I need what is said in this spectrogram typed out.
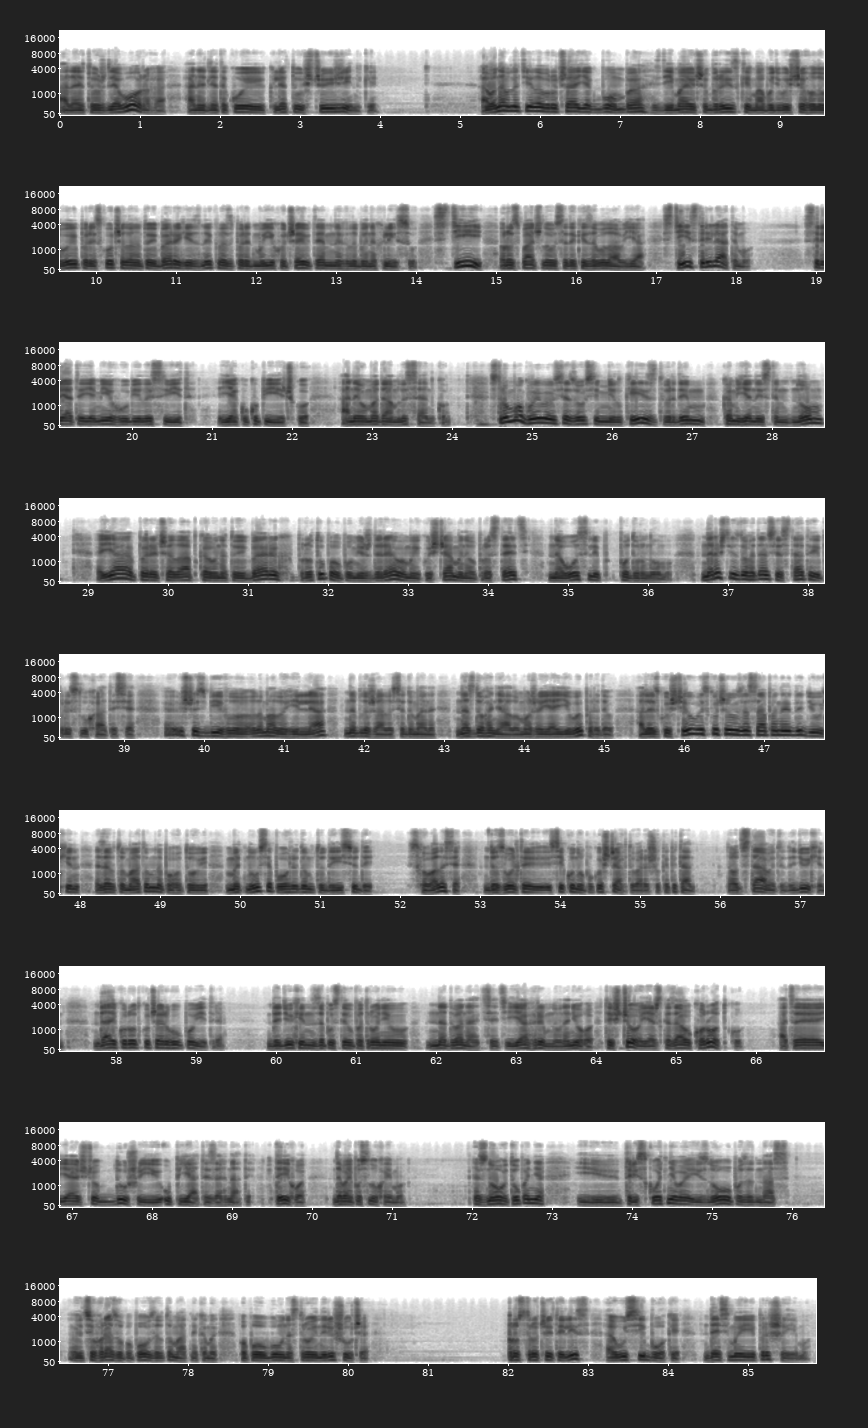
Але то ж для ворога, а не для такої клятущої жінки. А вона влетіла в ручай, як бомба, здіймаючи бризки, мабуть, вище голови, перескочила на той берег і зникла з перед моїх очей в темних глибинах лісу. Стій! розпачливо все таки заволав я. Стій, стрілятиму. Стріляти я міг у білий світ, як у копієчку, а не в мадам Лисенко. Струмок виявився зовсім мілкий, з твердим кам'янистим дном. Я перечалапкав на той берег, протупав поміж деревами і кущами навпростець, наосліп по-дурному. Нарешті здогадався стати і прислухатися. Е, щось бігло, ламало гілля, наближалося до мене, наздоганяло, може, я її випередив, але з кущів вискочив засапаний Дедюхін з автоматом на поготові, метнувся поглядом туди і сюди. Сховалися? Дозвольте сікуну по кущах, товаришу капітан. От ставити, Дедюхін, дай коротку чергу в повітря. Дедюхін запустив патронів на дванадцять, я гримнув на нього. Ти що? Я ж сказав коротку. А це я щоб душу її у п'яти загнати. Тихо, давай послухаймо. Знову тупання і тріскотнєва, і знову позад нас. Цього разу Попов з автоматниками. Попов був настроєний рішуче прострочити ліс в усі боки, десь ми її пришиємо.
